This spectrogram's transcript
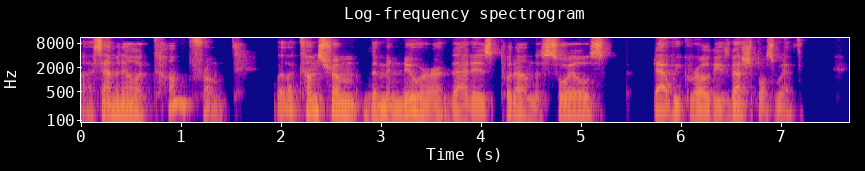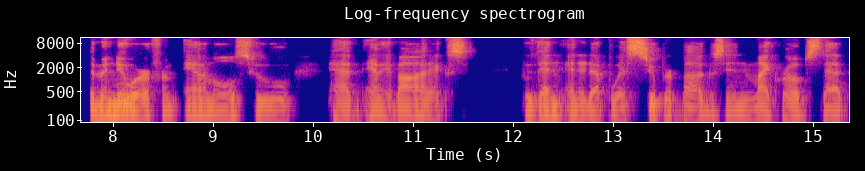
uh, salmonella come from? Well, it comes from the manure that is put on the soils that we grow these vegetables with the manure from animals who had antibiotics, who then ended up with super bugs and microbes that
